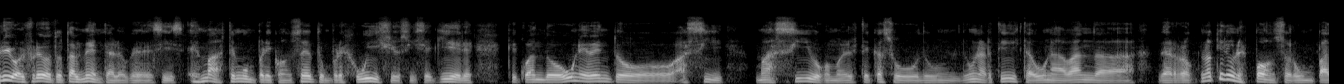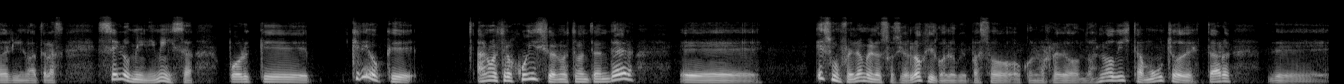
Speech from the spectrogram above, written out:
Suscribo, Alfredo, totalmente a lo que decís. Es más, tengo un preconcepto, un prejuicio, si se quiere, que cuando un evento así, masivo, como en este caso de un, artista o una banda de rock, no tiene un sponsor, un padrino atrás, se lo minimiza, porque creo que a nuestro juicio, a nuestro entender, eh, es un fenómeno sociológico lo que pasó con los redondos. No dista mucho de estar de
